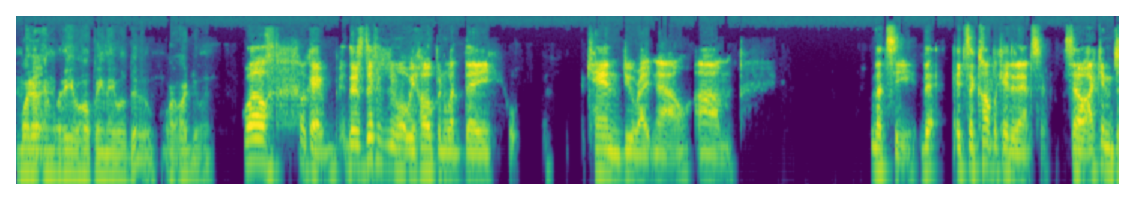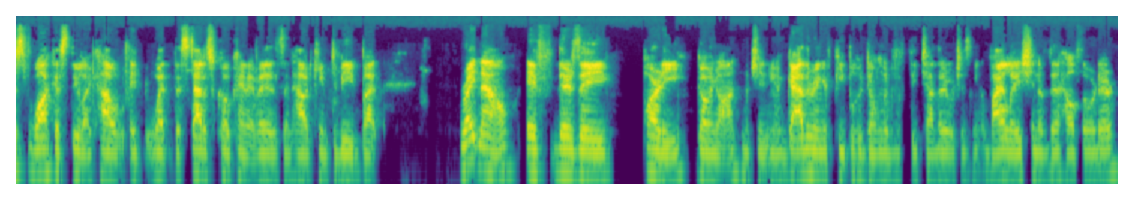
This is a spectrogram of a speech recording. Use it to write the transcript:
What are, and what are you hoping they will do or are doing? Well, okay, there's difference between what we hope and what they can do right now. Um, let's see. The, it's a complicated answer. So I can just walk us through like how it what the status quo kind of is and how it came to be, but right now, if there's a party going on, which is you know gathering of people who don't live with each other, which is you know violation of the health order,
